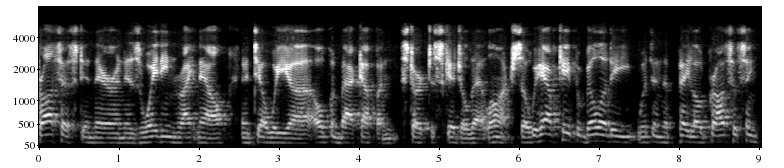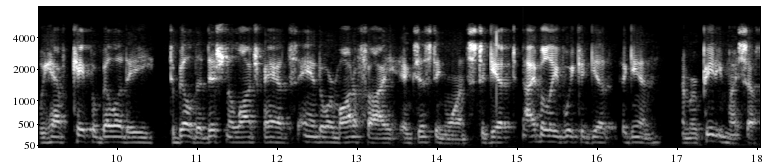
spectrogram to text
processed in there and is waiting right now until we uh, open back up and start to schedule that launch. So we have capability within the payload processing. We have capability to build additional launch pads and or modify existing ones to get I believe we could get again I'm repeating myself,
